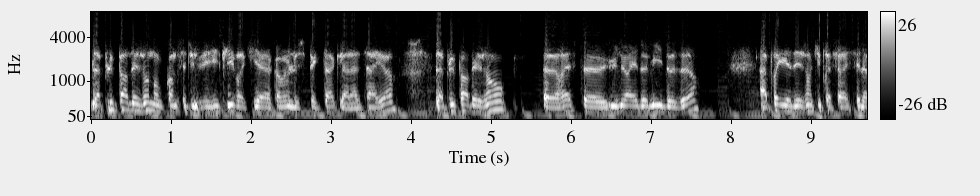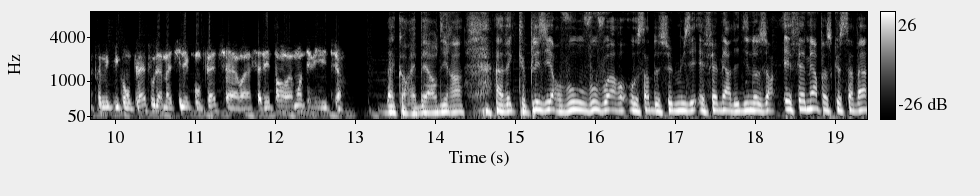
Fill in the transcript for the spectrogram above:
la plupart des gens, donc comme c'est une visite libre et qu'il y a quand même le spectacle à l'intérieur, la plupart des gens euh, restent euh, une heure et demie, deux heures. Après, il y a des gens qui préfèrent rester l'après-midi complète ou la matinée complète. Ça, voilà, ça dépend vraiment des visiteurs. D'accord, et bien on ira avec plaisir vous vous voir au sein de ce musée éphémère des dinosaures éphémères parce que ça va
